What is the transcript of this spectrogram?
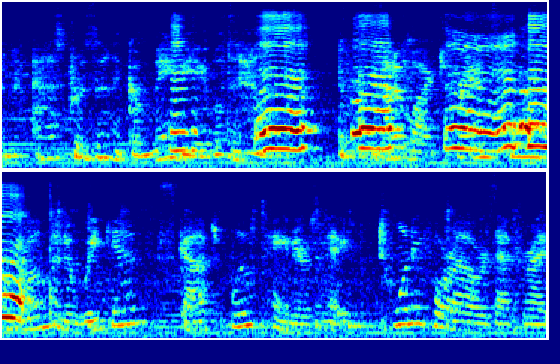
AstraZeneca may be able to help. How do I transform a room in a weekend? Scotch Blue Painter's Tape. 24 hours after I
